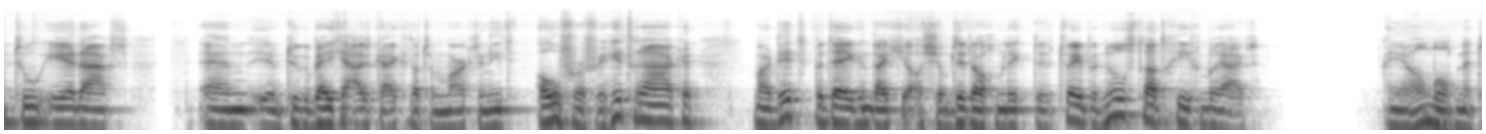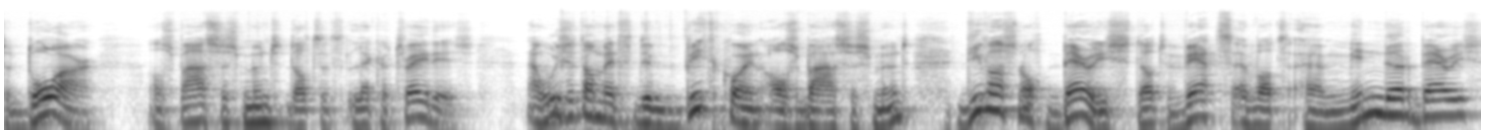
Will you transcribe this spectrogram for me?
50% toe eerdaags. En je natuurlijk een beetje uitkijken dat de markten niet oververhit raken. Maar dit betekent dat je als je op dit ogenblik de 2.0 strategie gebruikt en je handelt met de dollar als basismunt, dat het lekker traden is. Nou, hoe is het dan met de Bitcoin als basismunt? Die was nog bearish. Dat werd wat uh, minder bearish.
